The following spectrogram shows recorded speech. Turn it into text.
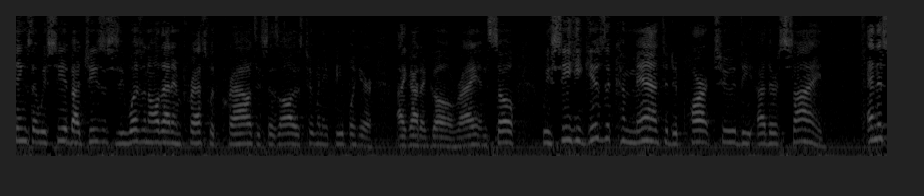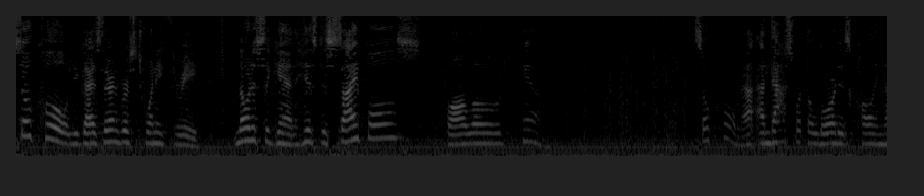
command to about Jesus is he wasn't all that impressed with crowds. He says, Oh, there's too many people here. I got to go, right? And so we see he gives a command to depart to the other side. And it's so cool, you guys, there in verse 23. Notice again, his disciples followed him. So cool. And that's what the Lord is calling us to do.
